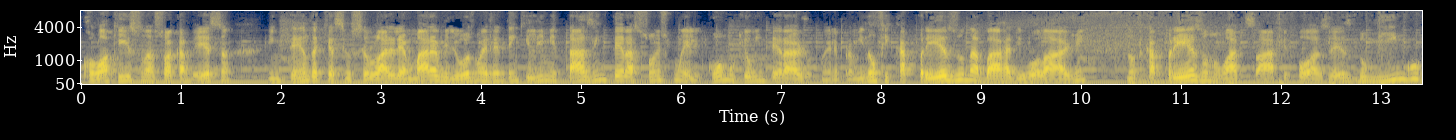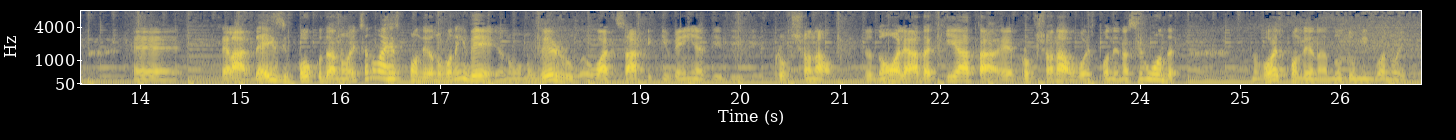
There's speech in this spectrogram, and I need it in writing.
Coloque isso na sua cabeça. Entenda que assim o celular ele é maravilhoso, mas a gente tem que limitar as interações com ele. Como que eu interajo com ele? Para mim não ficar preso na barra de rolagem, não ficar preso no WhatsApp. Pô, às vezes domingo, é, sei lá, 10 e pouco da noite, você não vai responder, eu não vou nem ver. Eu não, não vejo o WhatsApp que venha de, de, de, profissional. Eu dou uma olhada aqui, ah tá, é profissional, vou responder na segunda. Não vou responder na, no domingo à noite.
